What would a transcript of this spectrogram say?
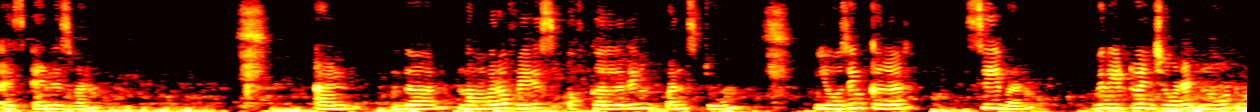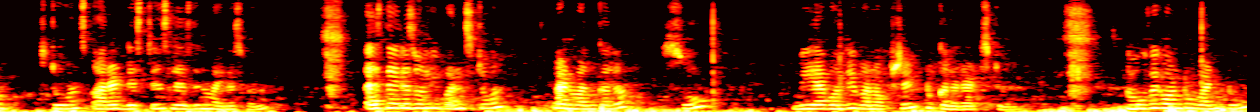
as n is 1 and the number of ways of coloring one stone using color C1 we need to ensure that no two stones are at distance less than minus 1 as there is only one stone and one color so we have only one option to color that stone moving on to 1 2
